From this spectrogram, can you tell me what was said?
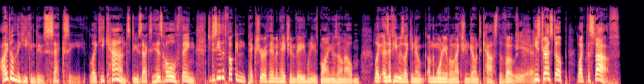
I don't think he can do sexy. Like he can't do sexy. His whole thing. Did you see the fucking picture of him in HMV when he was buying his own album? Like as if he was like you know on the morning of an election going to cast the vote. Yeah. He's dressed up like the staff.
